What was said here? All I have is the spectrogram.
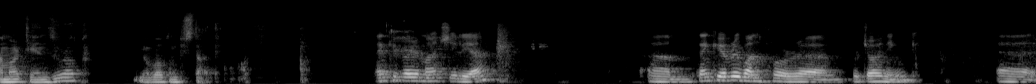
Amartya and Zurab, you're welcome to start. Thank you very much, Ilya. Um, thank you everyone for, uh, for joining. Uh,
